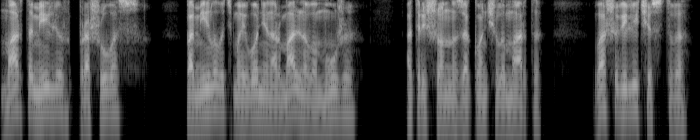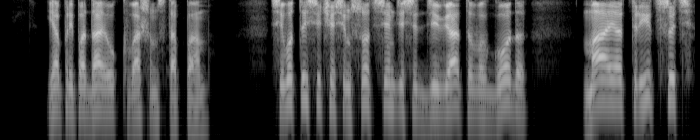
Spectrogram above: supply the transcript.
Марта Миллер, прошу вас помиловать моего ненормального мужа», — отрешенно закончила Марта. «Ваше Величество, я припадаю к вашим стопам. Всего 1779 года, мая 30...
